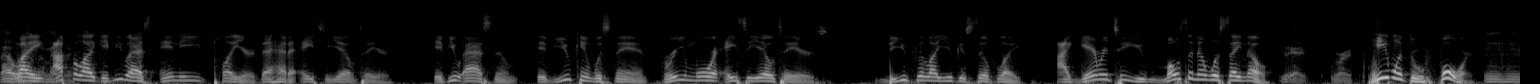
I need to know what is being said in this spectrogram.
that was like amazing. I feel like if you ask any player that had an ACL tear, if you ask them if you can withstand three more ACL tears, do you feel like you can still play? I guarantee you, most of them would say no. yeah, right. He went through four. Mm-hmm.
